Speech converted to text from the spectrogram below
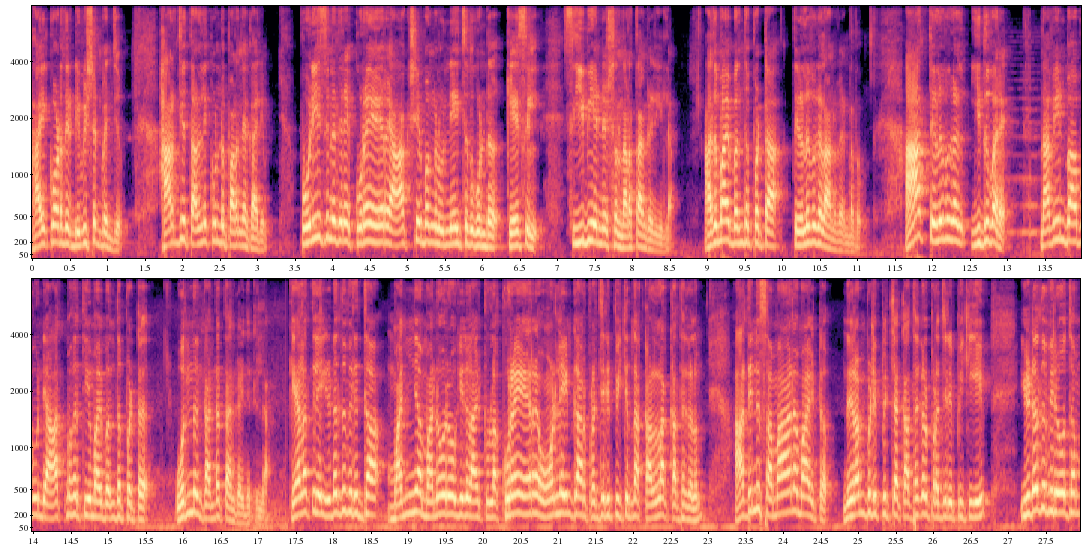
ഹൈക്കോടതി ഡിവിഷൻ ബെഞ്ച് ഹർജി തള്ളിക്കൊണ്ട് പറഞ്ഞ കാര്യം പോലീസിനെതിരെ കുറേയേറെ ആക്ഷേപങ്ങൾ ഉന്നയിച്ചതുകൊണ്ട് കേസിൽ സി ബി അന്വേഷണം നടത്താൻ കഴിയില്ല. അതുമായി ബന്ധപ്പെട്ട തെളിവുകളാണ് വേണ്ടത്. ആ തെളിവുകൾ ഇതുവരെ നവീൻ ബാബുവിന്റെ ആത്മഹത്യയുമായി ബന്ധപ്പെട്ട് ഒന്നും കണ്ടെത്താൻ കഴിഞ്ഞിട്ടില്ല. കേരളത്തിലെ ഇടതുവിരുദ്ധ മഞ്ഞ മനോരോഗികളായിട്ടുള്ള കുറേയേറെ ഓൺലൈൻകാർ പ്രചരിപ്പിക്കുന്ന കള്ളക്കഥകളും അതിന് സമാനമായിട്ട് നിറം പിടിപ്പിച്ച കഥകൾ പ്രചരിപ്പിക്കുകയും ഇടതുവിരോധം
